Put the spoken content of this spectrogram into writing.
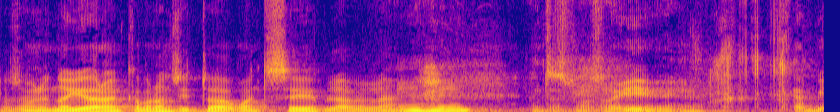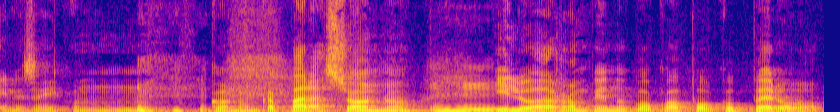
los hombres no lloran, cabroncito, aguántese, bla, bla, bla. Entonces, pues, oye, vienes ahí con un, con un caparazón, ¿no? Y lo vas rompiendo poco a poco, pero,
